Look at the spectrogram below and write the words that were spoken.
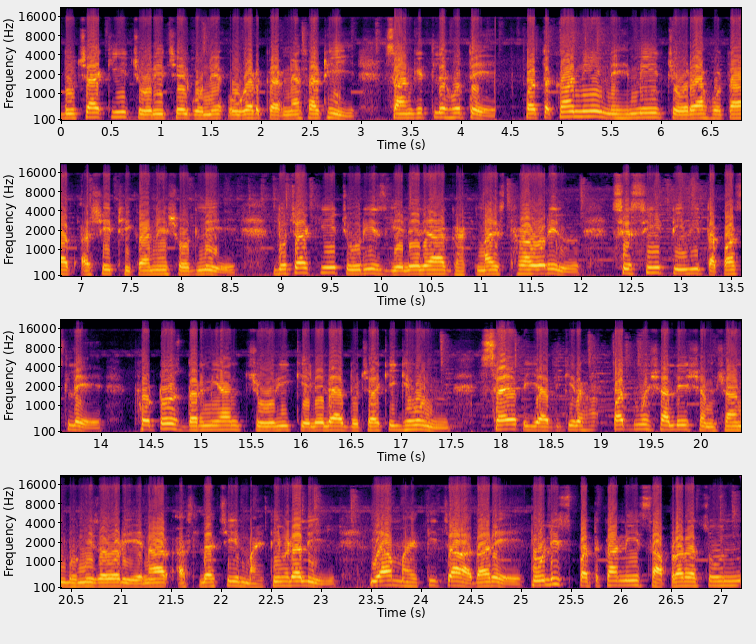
दुचाकी चोरीचे गुन्हे उघड करण्यासाठी सांगितले होते. पथकांनी नेहमी चोऱ्या होतात अशी ठिकाणे शोधली. दुचाकी चोरीस गेलेल्या घटनास्थळावरील सी सी टी व्ही तपासले. फोटोज दरम्यान चोरी केलेल्या दुचाकी घेऊन सैफ यादगीर हा पद्मशाली शमशानभूमीजवळ येणार असल्याची माहिती मिळाली. या माहितीच्या आधारे पोलीस पथकाने सापळा रचून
